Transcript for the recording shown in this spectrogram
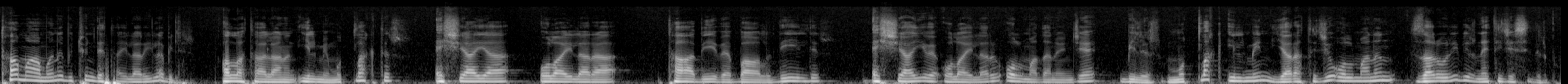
tamamını bütün detaylarıyla bilir. Allah Teala'nın ilmi mutlaktır. Eşyaya, olaylara tabi ve bağlı değildir. Eşyayı ve olayları olmadan önce bilir. Mutlak ilmin yaratıcı olmanın zaruri bir neticesidir bu.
